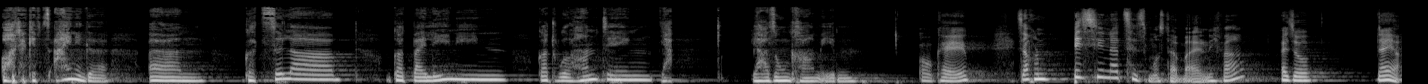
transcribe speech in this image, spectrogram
Oh, da gibt's einige. Ähm, Godzilla, Gott bei Lenin, God Will Hunting. Ja, ja, so ein Kram eben. Okay. Ist auch ein bisschen Narzissmus dabei, nicht wahr? Also, naja.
